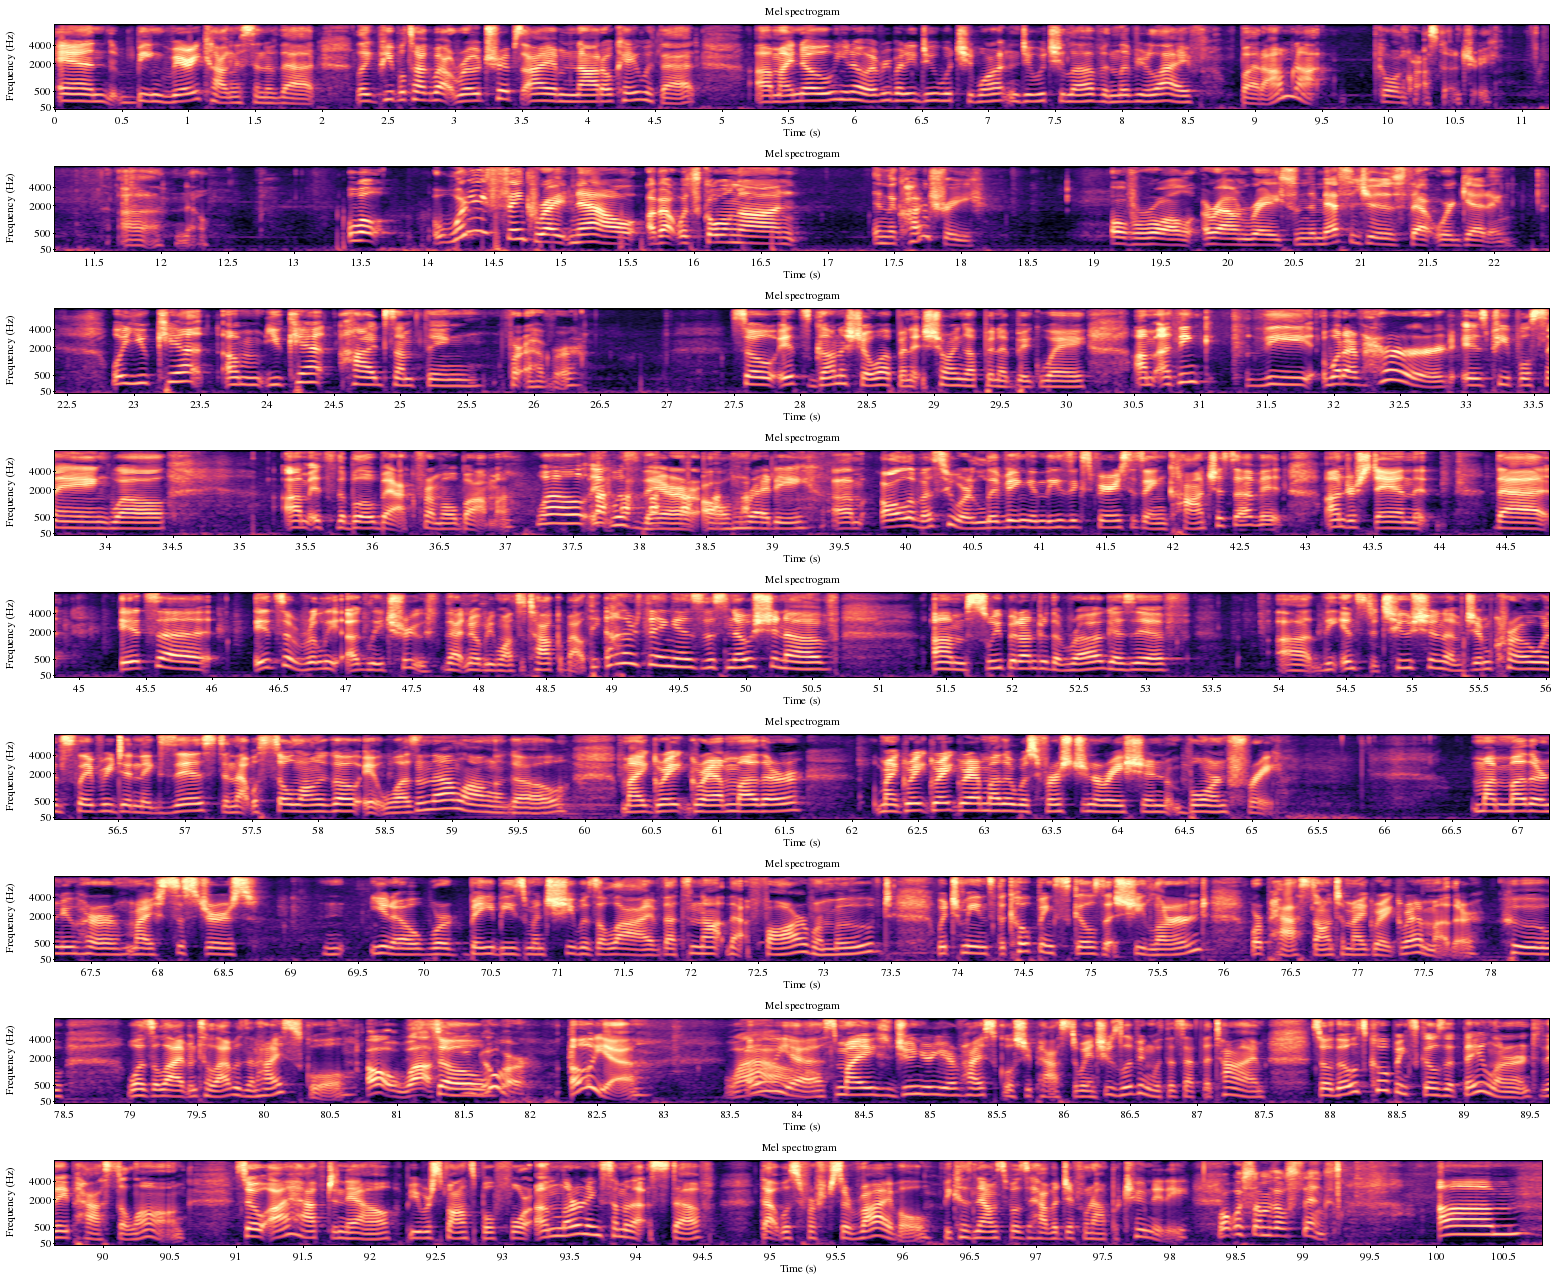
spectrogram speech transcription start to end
And being very cognizant of that. Like people talk about road trips. I am not okay with that. Um, i know you know everybody do what you want and do what you love and live your life but i'm not going cross country. Uh no. Well, what do you think right now about what's going on in the country overall around race and the messages that we're getting? Well, you can't um you can't hide something forever. So it's gonna show up, and it's showing up in a big way. Um, I think the what I've heard is people saying, "Well, um, it's the blowback from Obama." Well, it was there already. Um, all of us who are living in these experiences and conscious of it understand that that it's a it's a really ugly truth that nobody wants to talk about. The other thing is this notion of um, sweep it under the rug as if uh, the institution of Jim Crow and slavery didn't exist, and that was so long ago. It wasn't that long ago. My great grandmother, my great great grandmother was first generation born free. My mother knew her. My sisters, you know, were babies when she was alive. That's not that far removed, which means the coping skills that she learned were passed on to my great grandmother, who was alive until I was in high school. Oh, wow. So, you knew her. Oh yeah. Wow. Oh yes, my junior year of high school, she passed away, and she was living with us at the time. So those coping skills that they learned, they passed along. So I have to now be responsible for unlearning some of that stuff that was for survival, because now I'm supposed to have a different opportunity. What were some of those things? Um.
